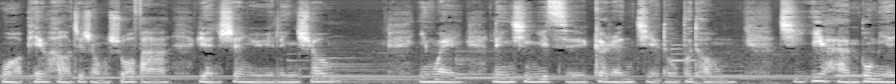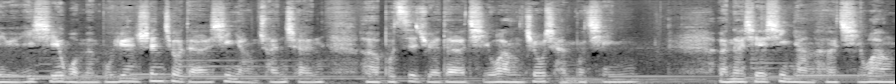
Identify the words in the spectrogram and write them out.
我偏好这种说法，远胜于灵修。因为“灵性”一词，个人解读不同，其意涵不免与一些我们不愿深究的信仰传承和不自觉的期望纠缠不清，而那些信仰和期望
